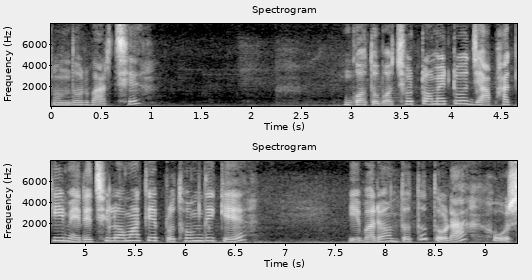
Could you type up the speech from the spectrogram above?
সুন্দর বাড়ছে। গত বছর টমেটো জাফাকি মেরেছিল আমাকে প্রথম দিকে। এবারে অন্তত তোরা হোস।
